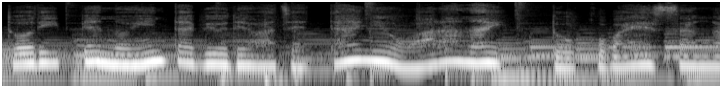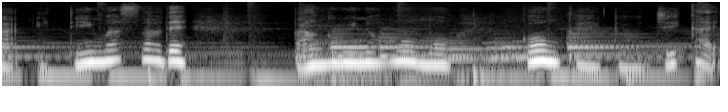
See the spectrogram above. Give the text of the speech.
通り一遍のインタビューでは絶対に終わらないと小林さんが言っていますので番組の方も今回と次回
